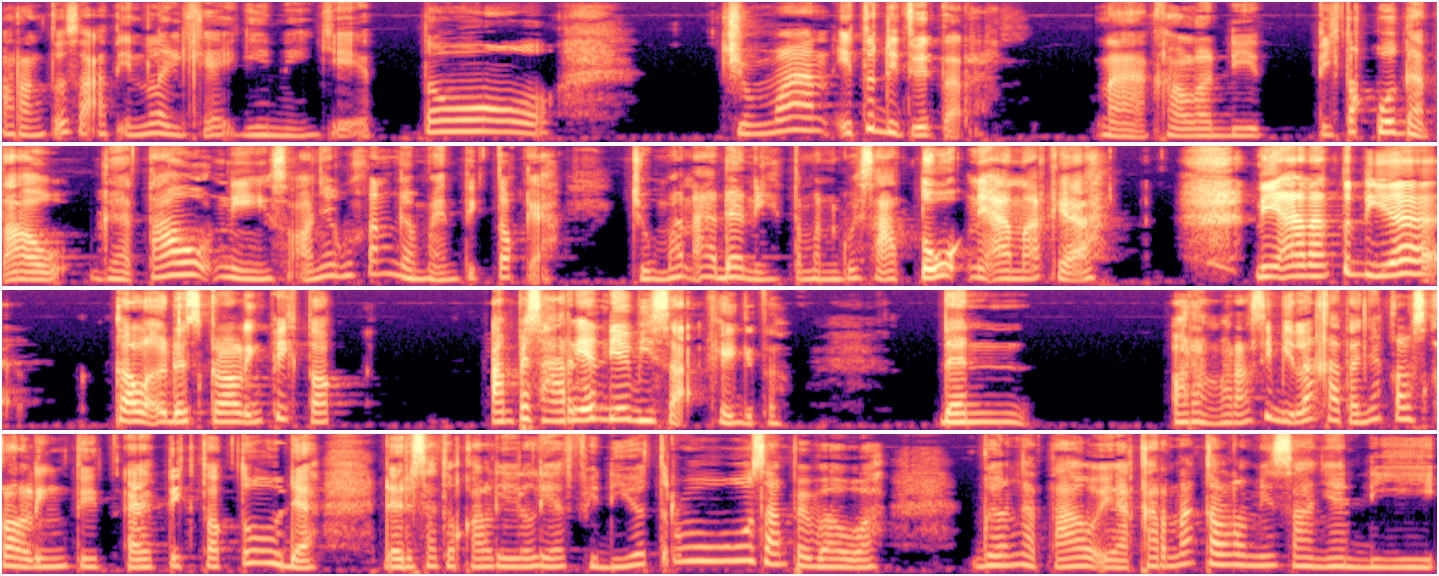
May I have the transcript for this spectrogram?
orang tuh saat ini lagi kayak gini gitu cuman itu di Twitter Nah kalau di TikTok gue gak tahu, gak tahu nih. Soalnya gue kan gak main TikTok ya. Cuman ada nih temen gue satu nih anak ya. Nih anak tuh dia kalau udah scrolling TikTok, sampai seharian dia bisa kayak gitu. Dan orang-orang sih bilang katanya kalau scrolling eh, TikTok tuh udah dari satu kali lihat video terus sampai bawah. Gue nggak tahu ya karena kalau misalnya di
